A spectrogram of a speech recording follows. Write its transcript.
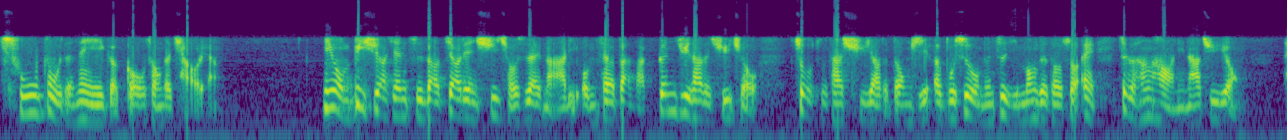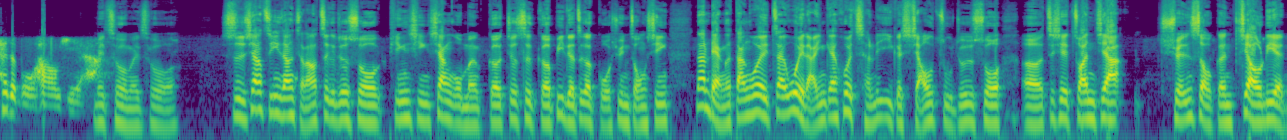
初步的那一个沟通的桥梁。因为我们必须要先知道教练需求是在哪里，我们才有办法根据他的需求做出他需要的东西，而不是我们自己蒙着头说：“哎，这个很好，你拿去用。”他的不好也啊。没错，没错，是像执行长讲到这个，就是说平行，像我们隔就是隔壁的这个国训中心，那两个单位在未来应该会成立一个小组，就是说呃这些专家。选手跟教练，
